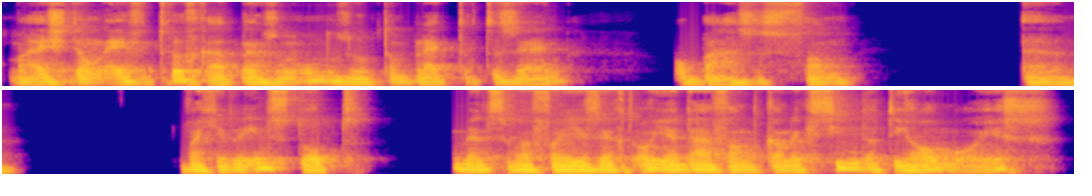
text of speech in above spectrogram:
Maar als je dan even teruggaat naar zo'n onderzoek, dan blijkt dat te zijn op basis van uh, wat je erin stopt. Mensen waarvan je zegt, oh ja, daarvan kan ik zien dat die homo is.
